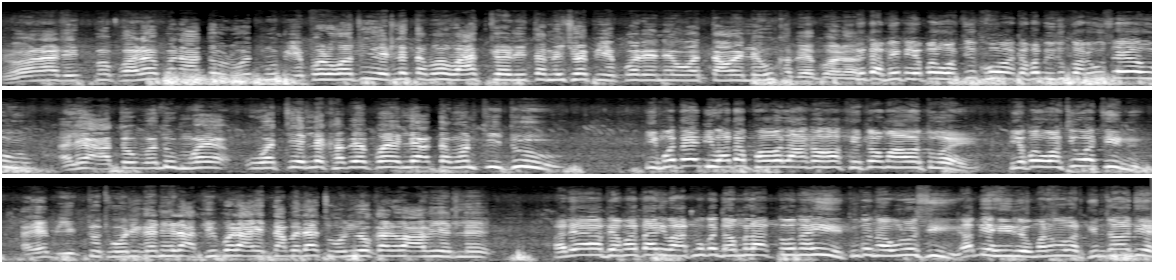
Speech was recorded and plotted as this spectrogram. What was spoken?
રોના રીતમાં ફરક પણ આ તો રોજ હું પેપર વાંચું એટલે તમે વાત કરી તમે શું પેપર એને વાંચતા હોય એટલે હું ખબર પડે. તમે પેપર ઓછી ખો તમે બીજું કરવું છે એવું? એટલે આ તો બધું મેં વાંચી એટલે ખબર પડે એટલે આ તમને કીધું. એમાં તો બીવાતા ફળ લાગે ખેતરમાં આવે તોય પેપર ઓછી ઓછી ને અરે બીક તો થોડી ઘણી રાખવી પડે આ રીતના બધા ચોરીઓ કરવા આવી એટલે. અરે આ ભેમાં તારી વાતમાં કોઈ દમ લાગતો નહીં. તું તો નવરો છી. આ બે હીરો મને વર્ધીમ જવા દે.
